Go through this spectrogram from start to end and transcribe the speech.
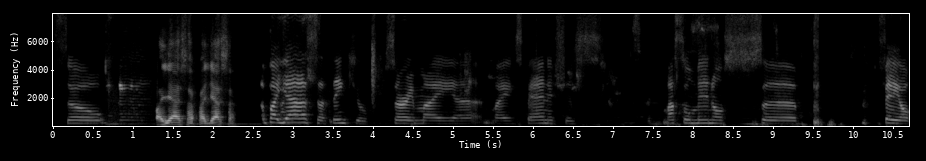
So, Payasa, payasa. Payasa. Thank you. Sorry, my uh, my Spanish is más o menos uh, feo,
